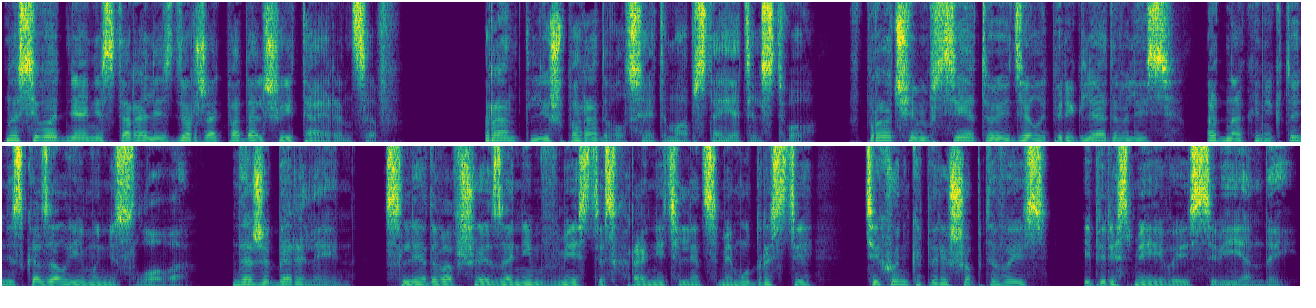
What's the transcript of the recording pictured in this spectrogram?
но сегодня они старались держать подальше и тайренцев. Рант лишь порадовался этому обстоятельству. Впрочем, все то и дело переглядывались, однако никто не сказал ему ни слова. Даже Берлейн, следовавшая за ним вместе с хранительницами мудрости, тихонько перешептываясь, и пересмеиваясь с Виендой.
